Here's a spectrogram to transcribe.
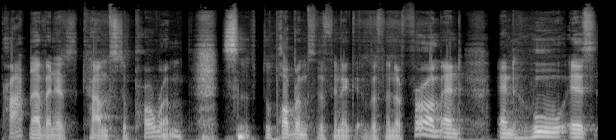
partner when it comes to problem to problems within a within a firm and and who is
